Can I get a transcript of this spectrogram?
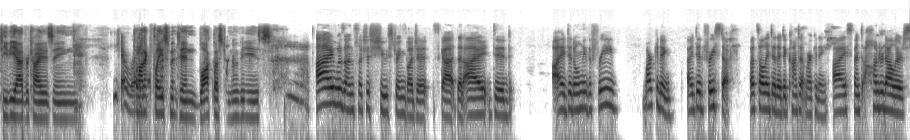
TV advertising, yeah, right. product placement in blockbuster movies. I was on such a shoestring budget, Scott, that I did I did only the free marketing. I did free stuff. That's all I did. I did content marketing. I spent $100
